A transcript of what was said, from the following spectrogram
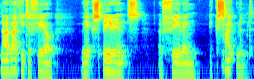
Now I'd like you to feel the experience of feeling excitement.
